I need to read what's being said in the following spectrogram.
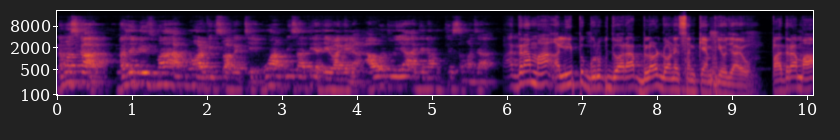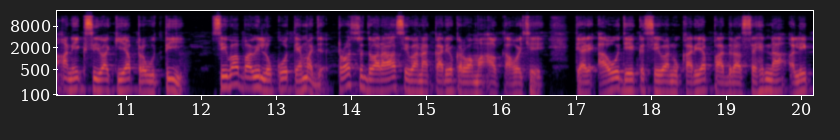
નમસ્કાર. નજર ન્યૂઝમાં આપનું હાર્દિક સ્વાગત છે. હું આપની સાથે અજય વાઘેલા. આવો જોઈએ આજના મુખ્ય સમાચાર. પાદરામાં અલીપ ગ્રુપ દ્વારા બ્લડ ડોનેશન કેમ્પ યોજાયો. પાદરામાં અનેક સેવાકીય પ્રવૃત્તિ, સેવાભાવી લોકો તેમજ ટ્રસ્ટ દ્વારા સેવાના કાર્યો કરવામાં આવતા હોય છે. ત્યારે આવો જ એક સેવાનું કાર્ય પાદરા શહેરના અલીપ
